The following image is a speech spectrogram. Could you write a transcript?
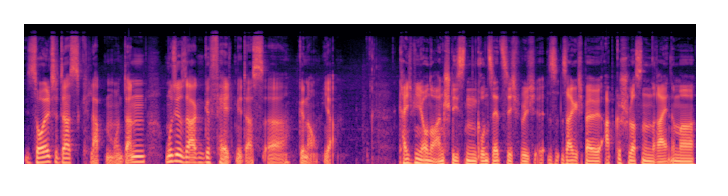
sollte das klappen. Und dann muss ich sagen, gefällt mir das. Äh, genau, ja. Kann ich mich auch noch anschließen. Grundsätzlich ich, sage ich bei abgeschlossenen Reihen immer,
